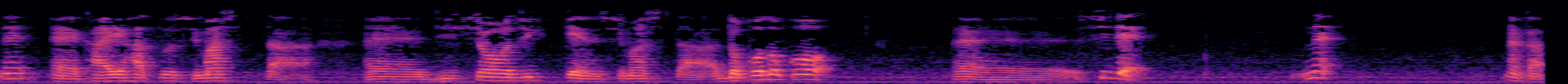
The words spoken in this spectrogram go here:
ね、えー、開発しました、えー、実証実験しました、どこどこえ、市で、ね、なんか、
